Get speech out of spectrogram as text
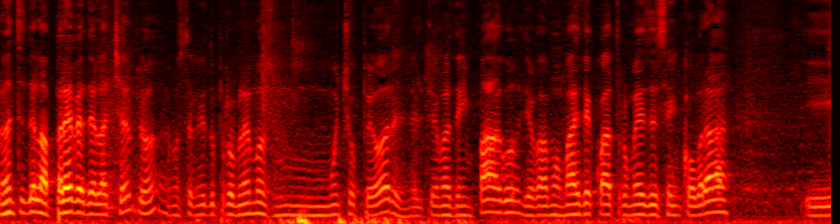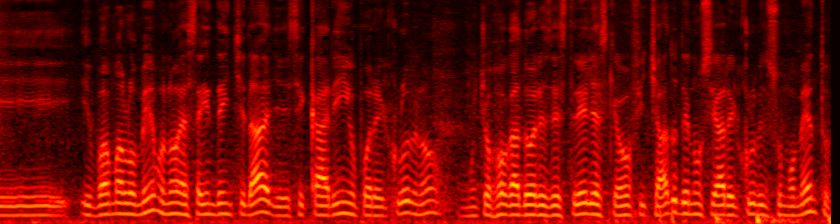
antes de la previa de la Champions hemos tenido problemas mucho peores. El tema de impago, llevamos más de cuatro meses sin cobrar. E, vamos a lo mesmo, essa identidade, esse carinho por el clube. Muitos jogadores estrelas que han fichado denunciaram o clube em seu momento.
